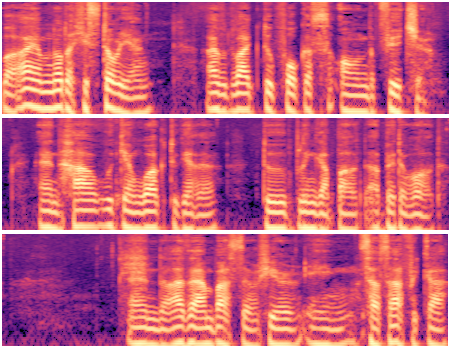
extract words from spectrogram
Well, I am not a historian. I would like to focus on the future and how we can work together to bring about a better world. And as an ambassador here in South Africa,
